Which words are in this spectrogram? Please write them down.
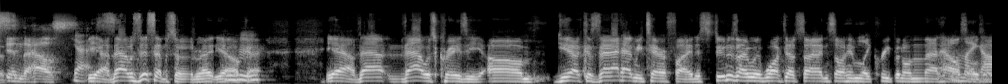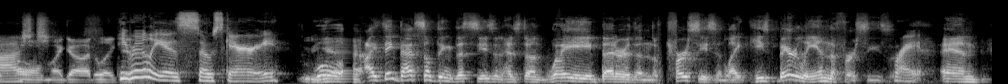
episode? in the house. Yes. Yeah, that was this episode, right? Yeah, Mhm. okay. Yeah, that that was crazy. Um, yeah, because that had me terrified. As soon as I walked outside and saw him like creeping on that house, oh my I was gosh. like, "Oh my god!" Like He yeah, really is so scary. Well, yeah. I think that's something this season has done way better than the first season. Like he's barely in the first season, Right. And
